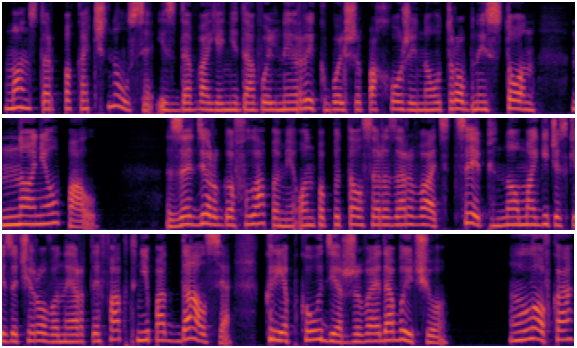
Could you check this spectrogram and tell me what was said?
Монстр покачнулся, издавая недовольный рык, больше похожий на утробный стон, но не упал. Задергав лапами, он попытался разорвать цепь, но магически зачарованный артефакт не поддался, крепко удерживая добычу. «Ловко!»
